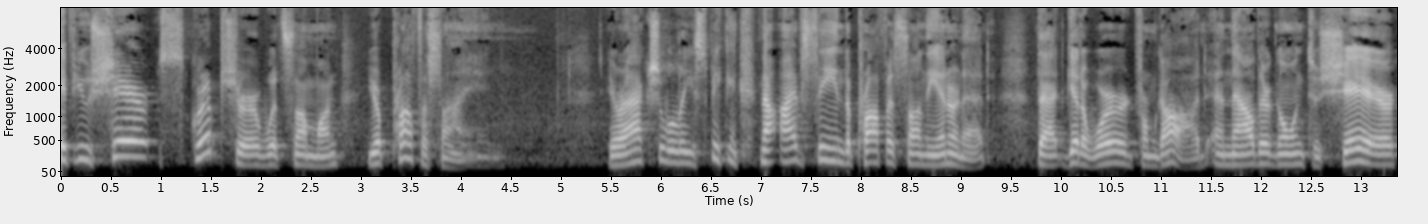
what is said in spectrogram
if you share Scripture with someone, you're prophesying. You're actually speaking. Now, I've seen the prophets on the internet that get a word from God, and now they're going to share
